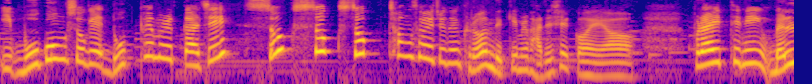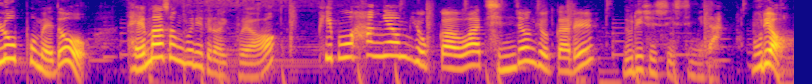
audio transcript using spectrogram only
이 모공 속의 노폐물까지 쏙쏙쏙 청소해주는 그런 느낌을 받으실 거예요. 브라이트닝 멜로폼에도 대마 성분이 들어있고요. 피부 항염 효과와 진정 효과를 누리실 수 있습니다. 무려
